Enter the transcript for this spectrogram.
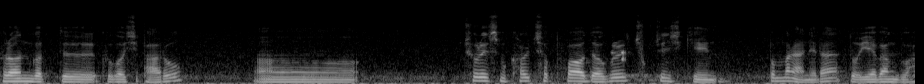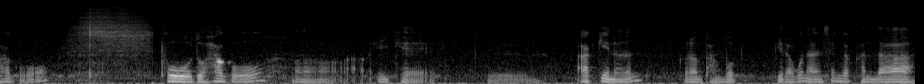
그런 것들 그것이 바로 어, 투리즘 컬처 프로덕을 촉진시킨 뿐만 아니라 또 예방도 하고 보호도 하고 어, 이렇게 그 아끼는 그런 방법 이라고 나는 생각한다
